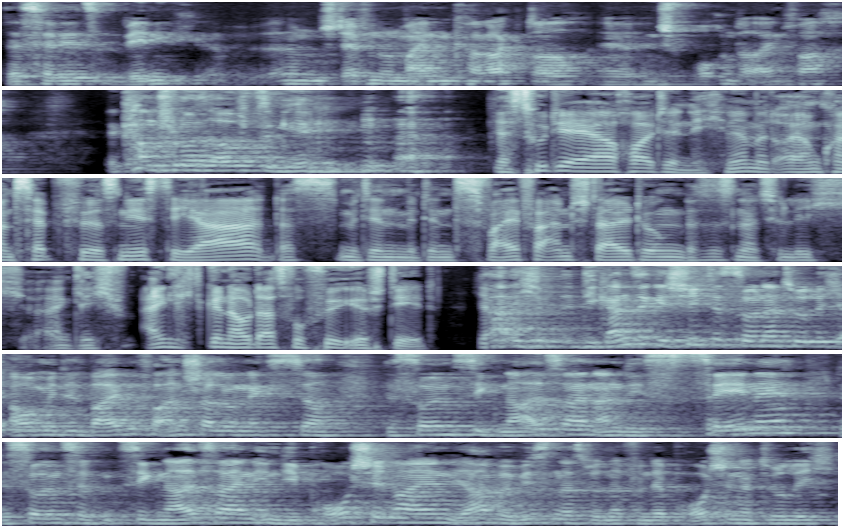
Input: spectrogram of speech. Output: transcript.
das hätte jetzt wenig äh, Steffen und meinem Charakter äh, entsprochen, da einfach kampflos aufzugeben. Das tut ihr ja auch heute nicht, ne? Mit eurem Konzept fürs nächste Jahr, das mit den, mit den zwei Veranstaltungen, das ist natürlich eigentlich, eigentlich genau das, wofür ihr steht. Ja, ich, die ganze Geschichte soll natürlich auch mit den beiden Veranstaltungen nächstes Jahr, das soll ein Signal sein an die Szene, das soll ein Signal sein in die Branche rein. Ja, wir wissen, dass wir von der Branche natürlich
